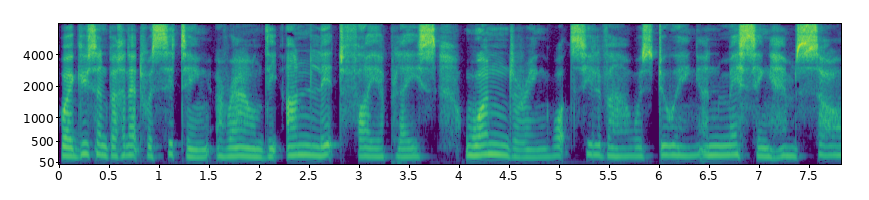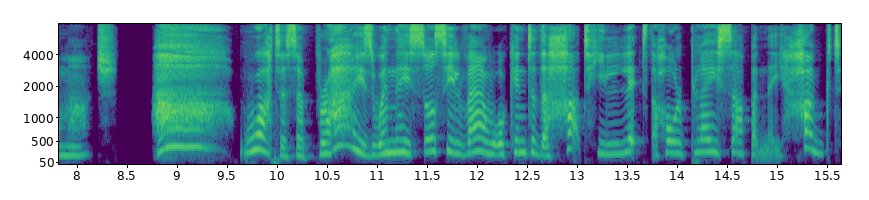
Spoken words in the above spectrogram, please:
where Gus and Pernette were sitting around the unlit fireplace, wondering what Sylvain was doing and missing him so much. Ah! What a surprise! When they saw Sylvain walk into the hut, he lit the whole place up and they hugged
